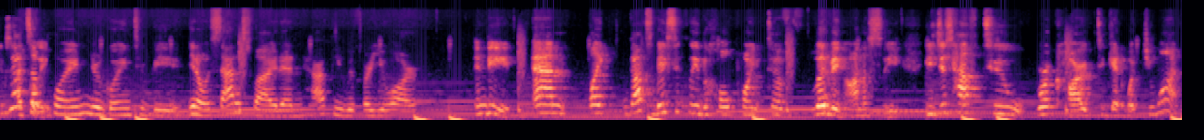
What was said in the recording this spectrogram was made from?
Exactly. At some point, you're going to be, you know, satisfied and happy with where you are. Indeed. And like that's basically the whole point of living, honestly. You just have to work hard to get what you want.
